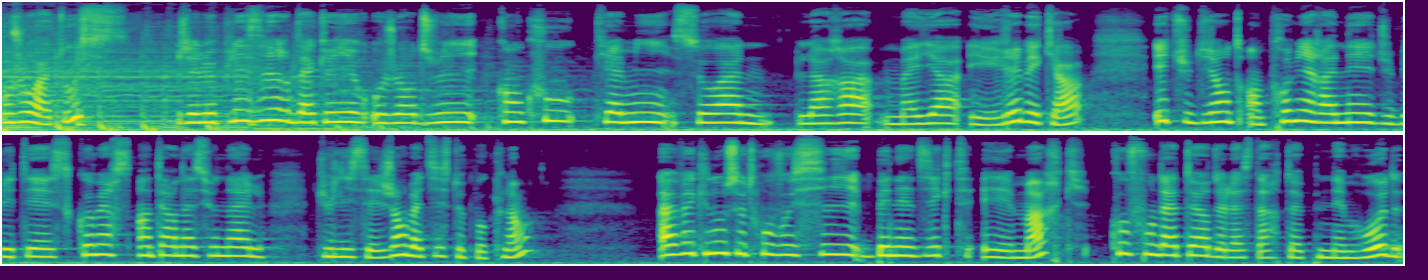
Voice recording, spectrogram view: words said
Bonjour à tous, j'ai le plaisir d'accueillir aujourd'hui Kankou, Camille, Sohan, Lara, Maya et Rebecca, étudiantes en première année du BTS Commerce international du lycée Jean-Baptiste Poquelin. Avec nous se trouvent aussi Bénédicte et Marc, cofondateurs de la start-up Nemrod.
